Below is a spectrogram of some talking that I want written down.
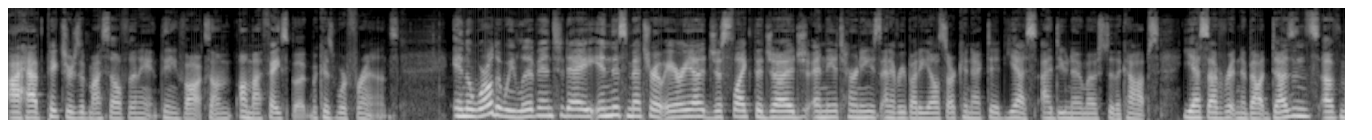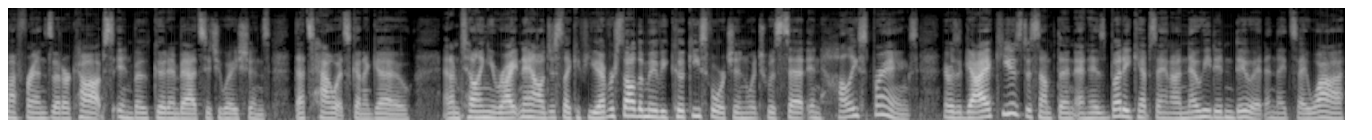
I have pictures of myself and Anthony Fox on, on my Facebook because we're friends in the world that we live in today, in this metro area, just like the judge and the attorneys and everybody else are connected, yes, I do know most of the cops. Yes, I've written about dozens of my friends that are cops in both good and bad situations. That's how it's going to go. And I'm telling you right now, just like if you ever saw the movie Cookie's Fortune, which was set in Holly Springs, there was a guy accused of something, and his buddy kept saying, I know he didn't do it. And they'd say, Why? And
